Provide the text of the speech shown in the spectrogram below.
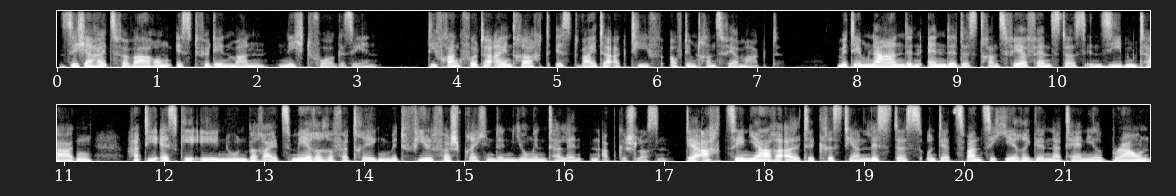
Sicherheitsverwahrung ist für den Mann nicht vorgesehen. Die Frankfurter Eintracht ist weiter aktiv auf dem Transfermarkt. Mit dem nahenden Ende des Transferfensters in sieben Tagen hat die SGE nun bereits mehrere Verträge mit vielversprechenden jungen Talenten abgeschlossen. Der 18 Jahre alte Christian Listes und der 20-jährige Nathaniel Brown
